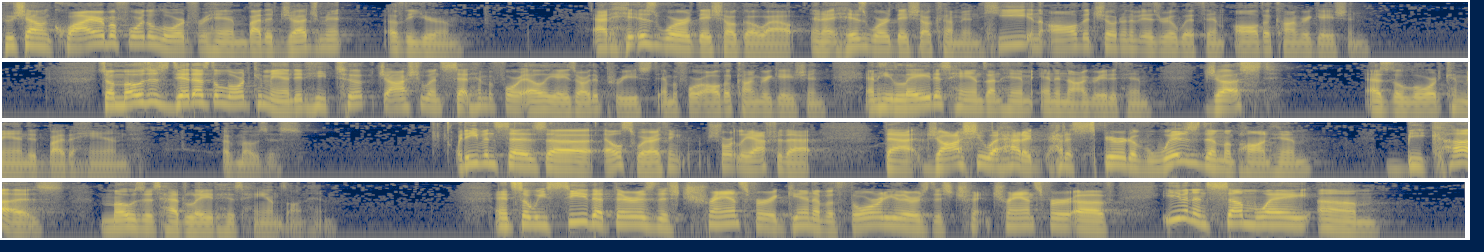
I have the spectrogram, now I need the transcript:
who shall inquire before the Lord for him by the judgment of the Urim. At his word they shall go out, and at his word they shall come in, he and all the children of Israel with him, all the congregation. So Moses did as the Lord commanded. He took Joshua and set him before Eleazar the priest and before all the congregation, and he laid his hands on him and inaugurated him, just as the Lord commanded by the hand of Moses. It even says uh, elsewhere, I think shortly after that, that Joshua had a, had a spirit of wisdom upon him because Moses had laid his hands on him. And so we see that there is this transfer again of authority. There is this tra- transfer of, even in some way, um,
